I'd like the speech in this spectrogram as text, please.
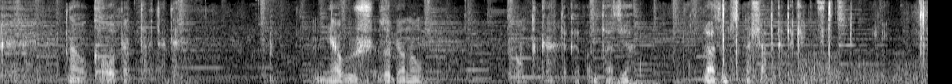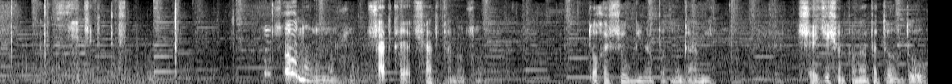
E, naokoło będę wtedy miał już zrobioną kątkę. Taka fantazja. Wlazłem sobie na siatkę, tak co, no, no, no co? Siatka jak siatka, no co. Trochę się ugina pod nogami. 60 ponad metrów w dół.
